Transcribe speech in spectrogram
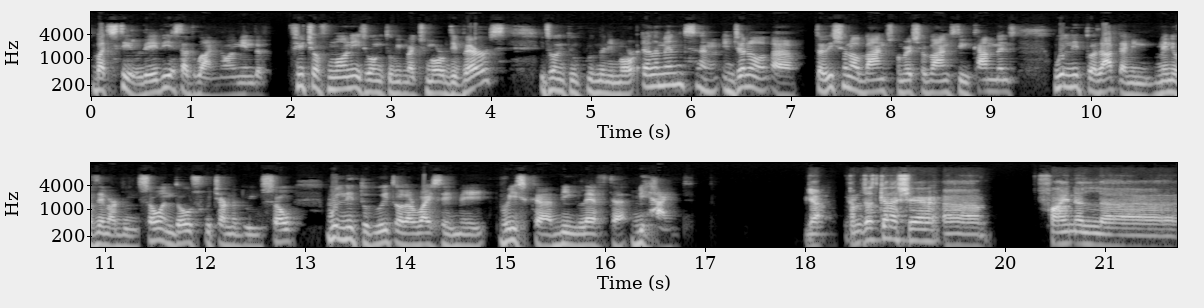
But still, the idea is that one. No, I mean, the future of money is going to be much more diverse. It's going to include many more elements. And in general, uh, traditional banks, commercial banks, the incumbents will need to adapt. I mean, many of them are doing so, and those which are not doing so will need to do it. Otherwise, they may risk uh, being left uh, behind. Yeah, I'm just going to share a final uh,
